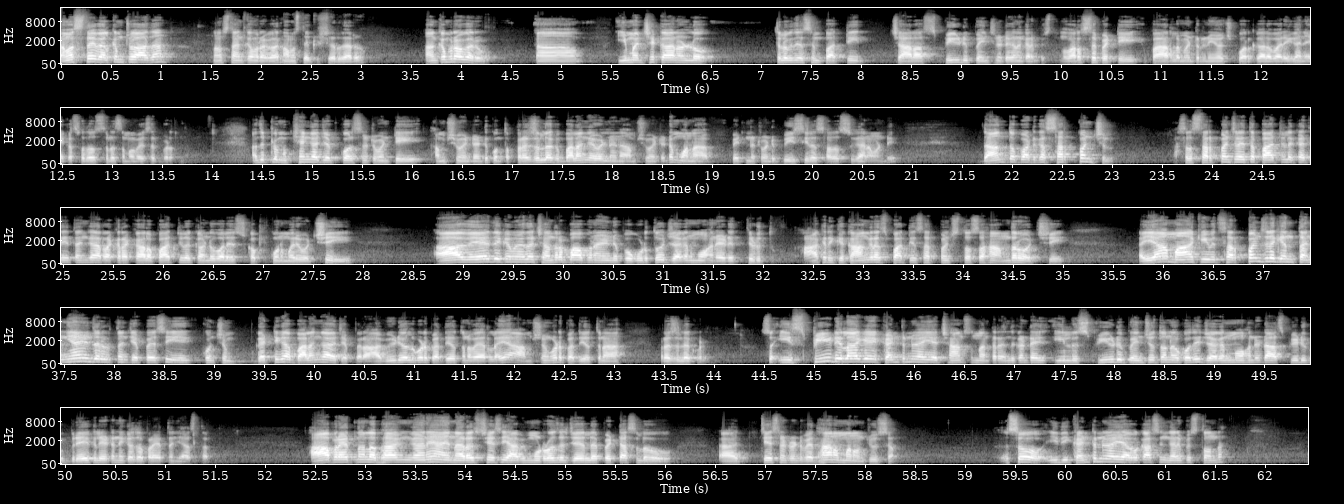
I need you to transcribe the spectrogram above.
నమస్తే welcome to Aadan. నమస్తే అంకమరావు గారు. నమస్తే కిషోర్ గారు. అంకమరావు గారు ఈ మధ్య కాలంలో తెలుగుదేశం పార్టీ చాలా స్పీడ్ పెంచినట్టుగానే కనిపిస్తుంది. వరుస పెట్టి పార్లమెంటరీ నియోజకవర్గాల వారీగా అనేక సదస్సుల సమావేశాలు పెడుతుంది అందుట్లో ముఖ్యంగా చెప్పుకోవాల్సినటువంటి అంశం ఏంటంటే కొంత ప్రజల్లోకి బలంగా వెళ్ళిన అంశం ఏంటంటే మొన్న పెట్టినటువంటి బీసీల సదస్సు కానివ్వండి దాంతోపాటుగా సర్పంచులు. అసలు సర్పంచులు అయితే పార్టీలకు అతీతంగా రకరకాల పార్టీల కండువాలు వేసి కప్పుకొని మరి వచ్చి ఆ వేదిక మీద చంద్రబాబు నాయుడిని పొగుడుతూ జగన్మోహన్ రెడ్డి తిడుతూ ఆఖరికి కాంగ్రెస్ పార్టీ సర్పంచ్తో సహా అందరూ వచ్చి అయ్యా మాకు ఇవి సర్పంచ్లకు ఎంత అన్యాయం జరుగుతుందని చెప్పేసి కొంచెం గట్టిగా బలంగా చెప్పారు. ఆ వీడియోలు కూడా పెద్ద ఎత్తున వైరల్ అయ్యి ఆ అంశం కూడా పెద్ద ఎత్తున ప్రజలకు కూడా. సో ఈ స్పీడ్ ఇలాగే కంటిన్యూ అయ్యే ఛాన్స్ ఉందంటారు. ఎందుకంటే వీళ్ళు స్పీడ్ పెంచుతున్న కొద్దీ జగన్మోహన్ రెడ్డి ఆ స్పీడ్కు బ్రేక్ లేటని ఏదో ప్రయత్నం చేస్తారు. ఆ ప్రయత్నంలో భాగంగానే ఆయన అరెస్ట్ చేసి యాభై మూడు రోజులు జైల్లో పెట్టి అసలు చేసినటువంటి విధానం మనం చూసాం. సో ఇది కంటిన్యూ అయ్యే అవకాశం కనిపిస్తోందా?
